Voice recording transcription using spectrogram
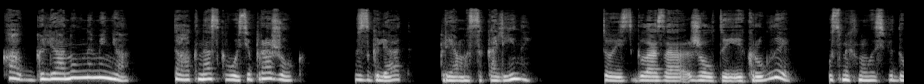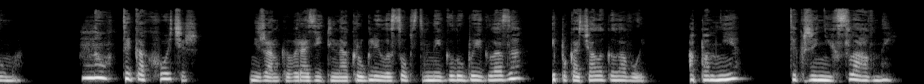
Как глянул на меня, так насквозь и прожег. Взгляд прямо соколиный. То есть глаза желтые и круглые? Усмехнулась ведома. Ну, ты как хочешь. Нежанка выразительно округлила собственные голубые глаза и покачала головой. А по мне, так жених славный.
